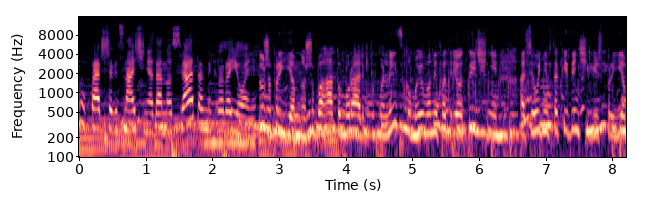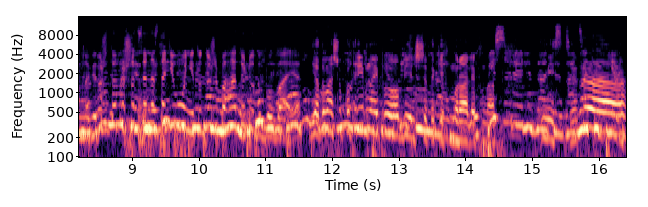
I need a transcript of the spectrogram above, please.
ну, перше відзначення даного свята в мікрорайоні. Дуже приємно, що багато муралів у Хмельницькому, і вони патріотичні. А сьогодні в такий день ще більш приємно. Дуже добре, що це на стадіоні. Тут дуже багато людей буває. Я думаю, що потрібно і побільше таких муралів у нас в місті. Це 25.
